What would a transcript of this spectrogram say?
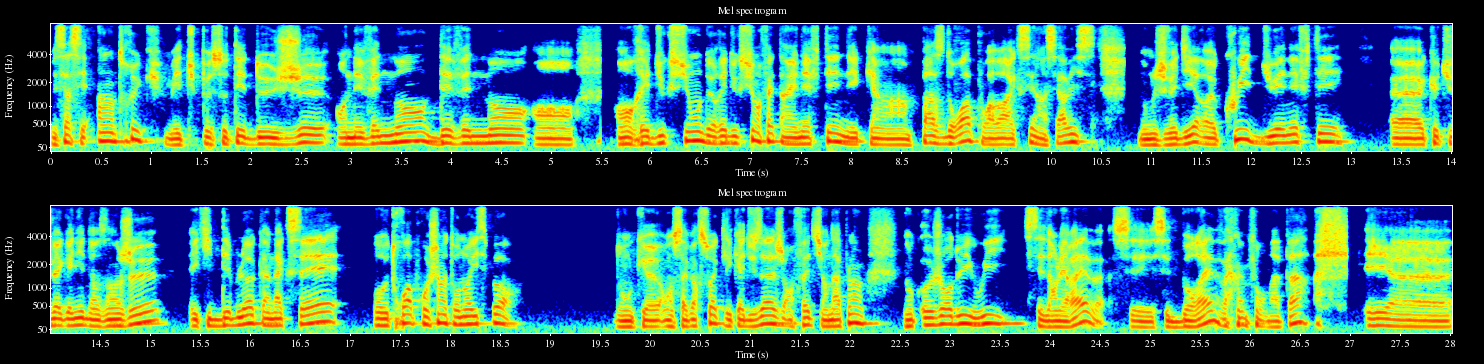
Mais ça, c'est un truc. Mais tu peux sauter de jeu en événement, d'événement en, en réduction, de réduction. En fait, un NFT n'est qu'un passe-droit pour avoir accès à un service. Donc, je vais dire, euh, quid du NFT euh, que tu vas gagner dans un jeu et qui te débloque un accès aux trois prochains tournois e-sport? Donc, euh, on s'aperçoit que les cas d'usage, en fait, il y en a plein. Donc, aujourd'hui, oui, c'est dans les rêves, c'est de beaux rêves pour ma part, euh,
